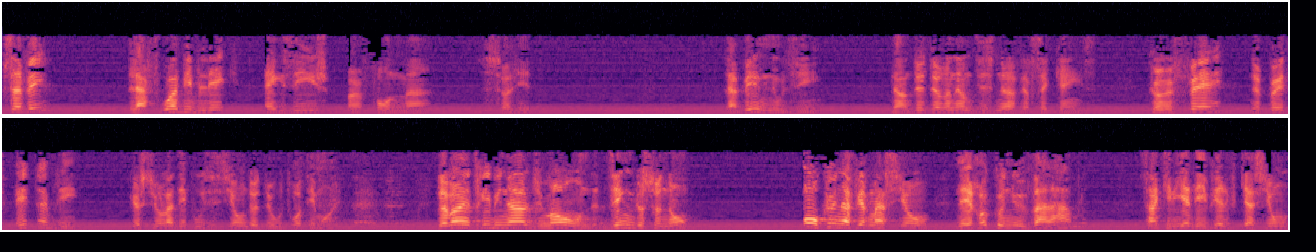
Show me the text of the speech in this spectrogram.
Vous savez, la foi biblique exige un fondement solide. La Bible nous dit, dans Deutéronome 19, verset 15, qu'un fait ne peut être établi que sur la déposition de deux ou trois témoins. Devant un tribunal du monde digne de ce nom, aucune affirmation n'est reconnue valable sans qu'il y ait des vérifications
